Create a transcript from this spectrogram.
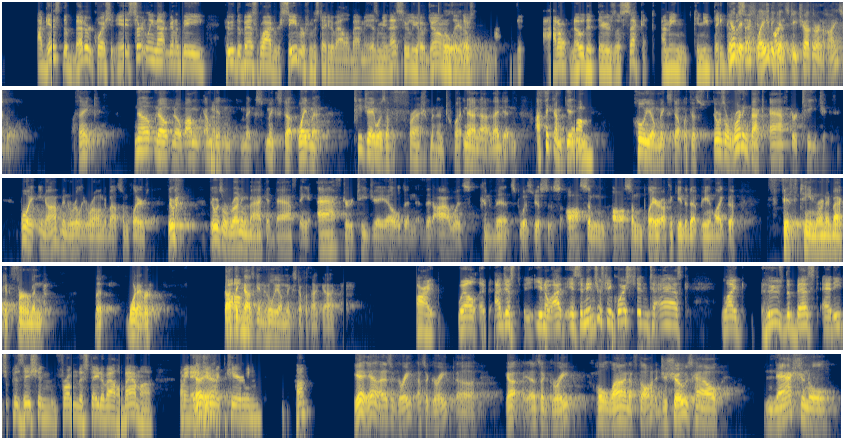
I guess the better question is certainly not going to be who the best wide receiver from the state of Alabama is. I mean, that's Julio Jones. Julio. I don't know that there's a second. I mean, can you think You of a they played Or- against each other in high school. I think. No, no, no. I'm I'm No. getting mixed mixed up. Wait a minute. TJ was a freshman in twenty. No, no, they didn't. I think I'm getting Um, Julio mixed up with this. There was a running back after TJ. Boy, you know, I've been really wrong about some players. There, there was a running back at Daphne after TJ Yeldon that I was convinced was just this awesome, awesome player. I think he ended up being like the fifth team running back at Furman, but whatever. I think I Um, was getting Julio mixed up with that guy. All right. Well, I just, you know, I, it's an Mhm. interesting question to ask, like, who's the best at each position from the state of Alabama? I mean, Yeah, AJ yeah. McCarron, huh? Yeah, yeah, that's a great, that's a great, uh, yeah, that's a great whole line of thought. It just shows how national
